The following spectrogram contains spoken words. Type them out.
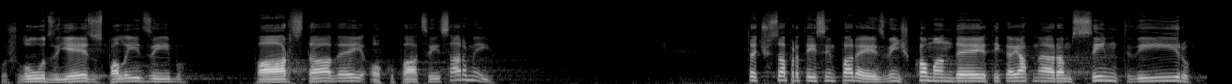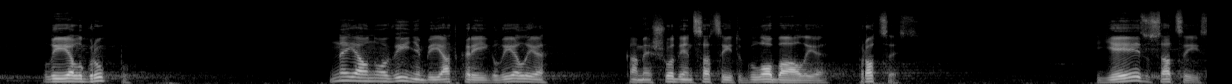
kurš lūdza Jēzus palīdzību, pārstāvēja okupācijas armiju. Taču sapratīsim pareizi, viņš komandēja tikai apmēram simt vīru lielu grupu. Ne jau no viņa bija atkarīgi lielie kā mēs šodien sacītu, globālie procesi. Jēzus acīs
